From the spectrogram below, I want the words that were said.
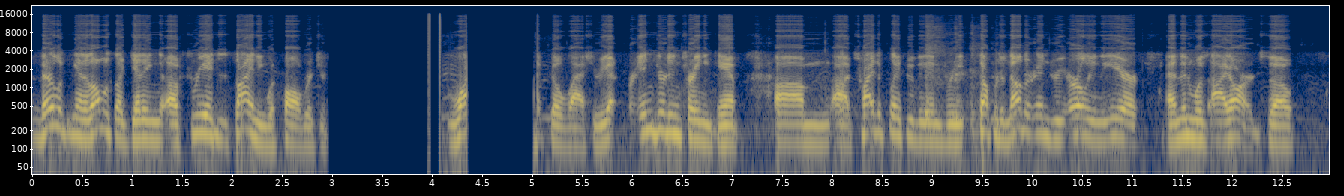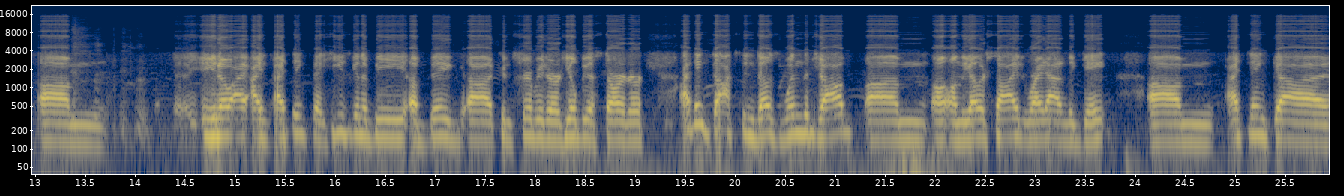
They're looking at it almost like getting a free agent signing with Paul Richardson. Go last year. He got injured in training camp. Um, uh, tried to play through the injury. Suffered another injury early in the year, and then was IR'd. So. Um, you know, I, I think that he's going to be a big uh, contributor. He'll be a starter. I think Doctson does win the job um, on the other side right out of the gate. Um, I think uh,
